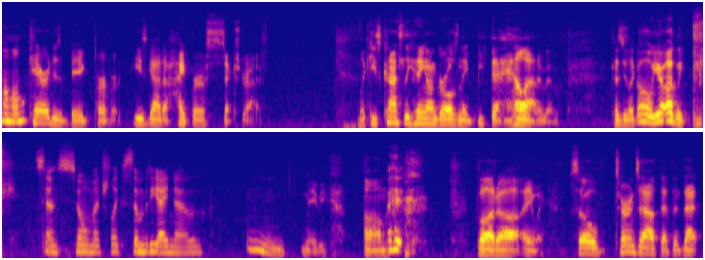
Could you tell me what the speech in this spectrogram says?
Oh. Carrot is a big pervert. He's got a hyper sex drive. Like he's constantly hitting on girls and they beat the hell out of him. Because he's like, oh, you're ugly. Sounds so much like somebody I know. Mm, maybe. Um, but uh, anyway, so turns out that the, that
